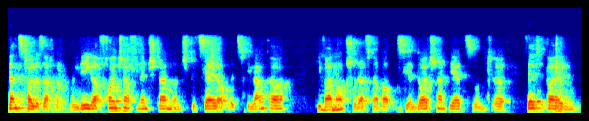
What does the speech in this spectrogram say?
ganz tolle Sache. Mega Freundschaften entstanden und speziell auch mit Sri Lanka. Die waren mhm. auch schon öfter bei uns hier in Deutschland jetzt und äh, selbst beim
